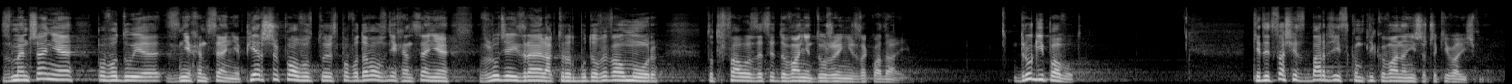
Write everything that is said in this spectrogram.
Zmęczenie powoduje zniechęcenie. Pierwszy powód, który spowodował zniechęcenie w ludzie Izraela, który odbudowywał mur, to trwało zdecydowanie dłużej niż zakładali. Drugi powód. Kiedy coś jest bardziej skomplikowane niż oczekiwaliśmy.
